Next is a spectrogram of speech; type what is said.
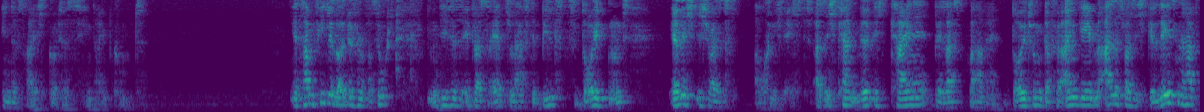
in das Reich Gottes hineinkommt. Jetzt haben viele Leute schon versucht, dieses etwas rätselhafte Bild zu deuten und ehrlich, ich weiß es auch nicht echt. Also ich kann wirklich keine belastbare Deutung dafür angeben. Alles, was ich gelesen habe,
